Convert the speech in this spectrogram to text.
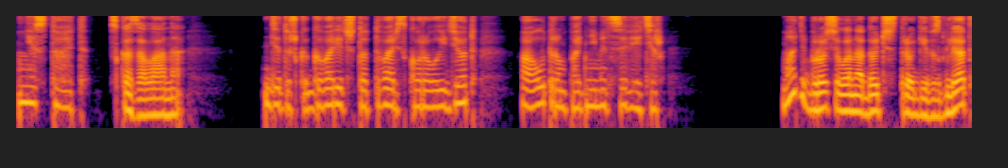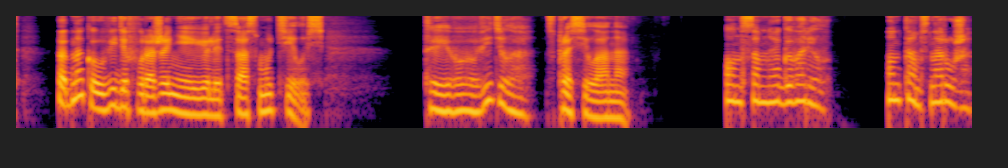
«Не стоит», — сказала она. «Дедушка говорит, что тварь скоро уйдет, а утром поднимется ветер». Мать бросила на дочь строгий взгляд — однако, увидев выражение ее лица, смутилась. «Ты его видела?» — спросила она. «Он со мной говорил. Он там, снаружи.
